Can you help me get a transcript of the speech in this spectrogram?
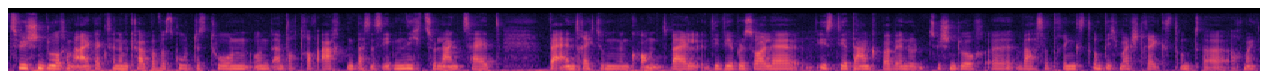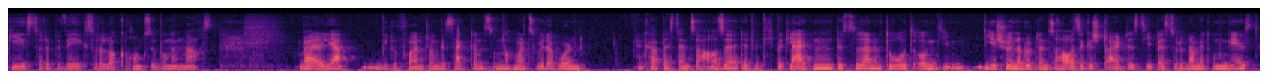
zwischendurch im Alltag seinem Körper was Gutes tun und einfach darauf achten, dass es eben nicht zu Langzeitbeeinträchtigungen kommt, weil die Wirbelsäule ist dir dankbar, wenn du zwischendurch äh, Wasser trinkst und dich mal streckst und äh, auch mal gehst oder bewegst oder Lockerungsübungen machst. Weil ja, wie du vorhin schon gesagt hast, um nochmal zu wiederholen, der Körper ist dein Zuhause, der wird dich begleiten bis zu deinem Tod und je, je schöner du dein Zuhause gestaltest, je besser du damit umgehst.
